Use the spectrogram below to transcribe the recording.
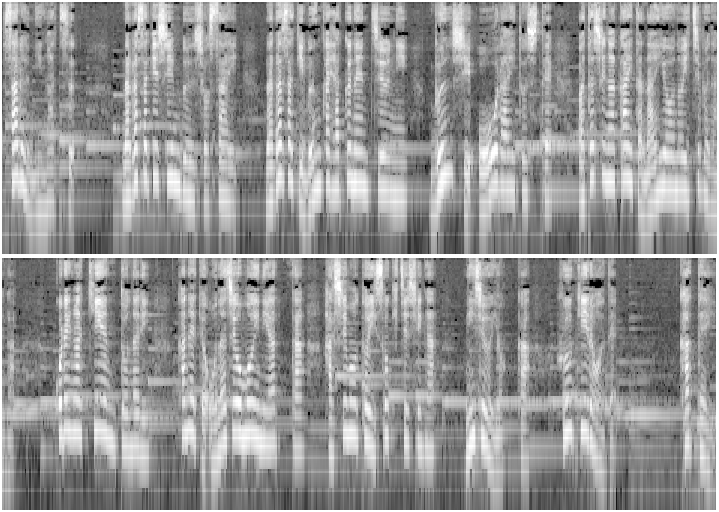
去る2月、長崎新聞書斎、長崎文化100年中に文史往来として私が書いた内容の一部だが、これが起源となり、かねて同じ思いにあった橋本磯吉氏が24日、風紀楼で、家庭、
